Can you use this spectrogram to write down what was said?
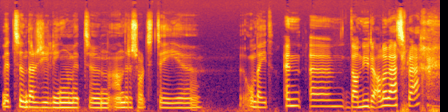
met een Darjeeling, met een andere soort thee ontbeten. En um, dan nu de allerlaatste vraag.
